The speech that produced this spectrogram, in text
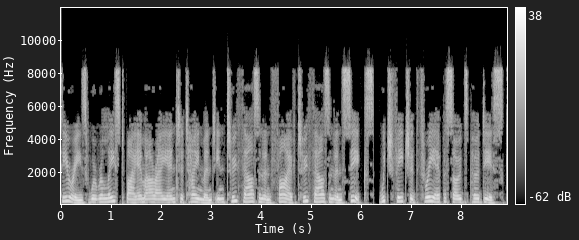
series were released by MRA Entertainment in 2005–2006, which featured three episodes per disc.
